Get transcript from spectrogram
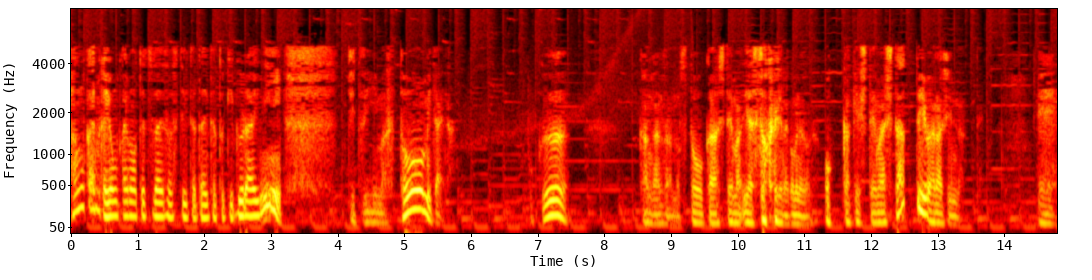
3回目か4回目お手伝いさせていただいた時ぐらいに、実言いますと、みたいな。僕、ガンガンさんのストーカーしてま、いや、ストーカーじゃない、ごめんなさい。追っかけしてましたっていう話になって。え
